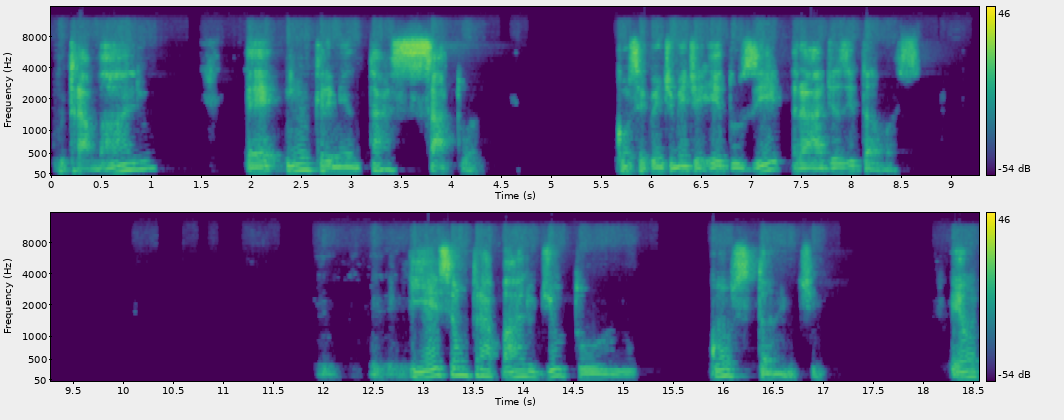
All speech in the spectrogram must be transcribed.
O trabalho é incrementar sátua, consequentemente reduzir rádias e tamas. E esse é um trabalho diuturno, constante, é um,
